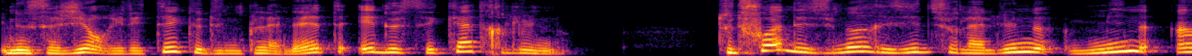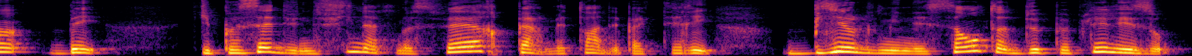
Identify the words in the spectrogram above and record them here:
Il ne s'agit en réalité que d'une planète et de ses quatre lunes. Toutefois, des humains résident sur la lune Mine 1b, qui possède une fine atmosphère permettant à des bactéries bioluminescentes de peupler les eaux.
